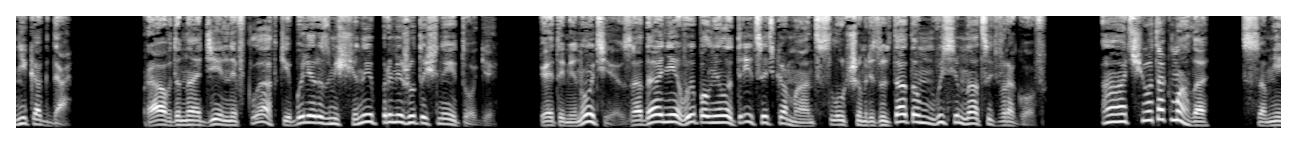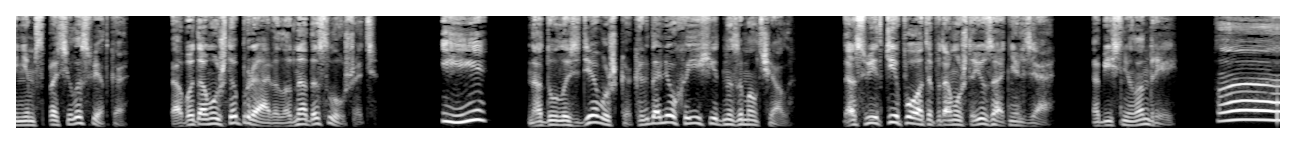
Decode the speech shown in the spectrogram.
никогда. Правда, на отдельной вкладке были размещены промежуточные итоги. К этой минуте задание выполнило 30 команд с лучшим результатом 18 врагов. «А чего так мало?» — с сомнением спросила Светка. «А потому что правила надо слушать». «И?» Надулась девушка, когда Леха ехидно замолчал. «Да свитки пота, потому что юзать нельзя», — объяснил Андрей. а, -а, -а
